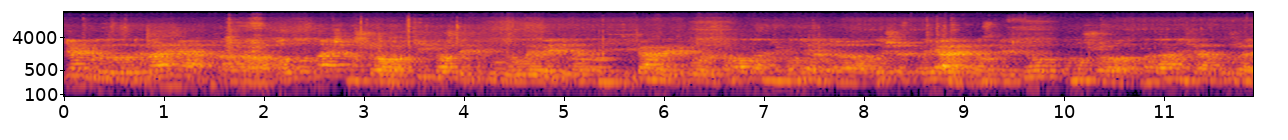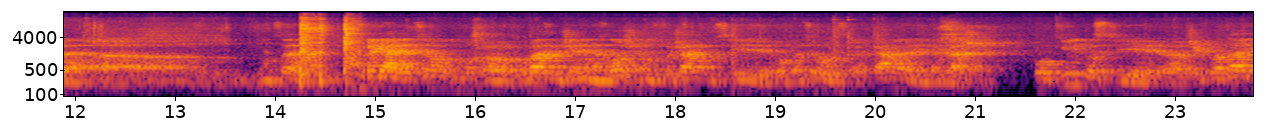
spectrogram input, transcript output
Дякую за запитання. Е, Однозначно, що ті кошти, які були виділені, камери, які були встановлені, вони е, лише сприяють розкриттю, тому що на даний час дуже е, ну, це сприяє цьому, тому що у разі вчинення злочину спочатку всі опрацьовуються камери і так далі. По кількості, е, чи хватає,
